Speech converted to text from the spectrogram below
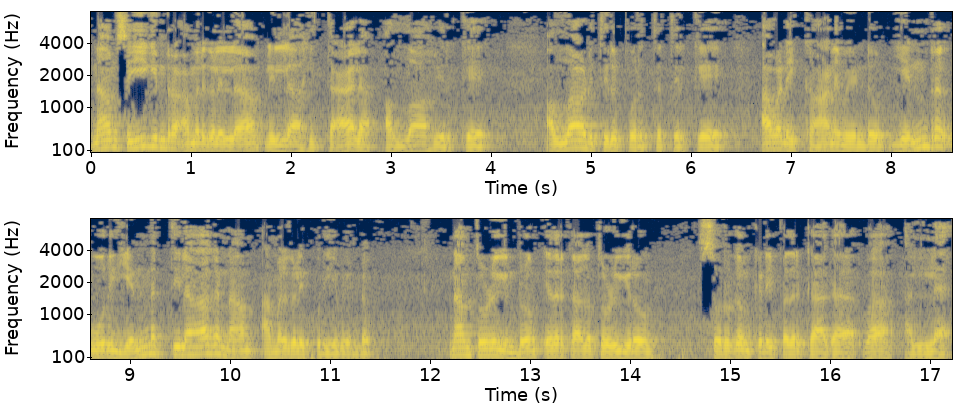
நாம் செய்கின்ற அமல்கள் எல்லாம் லில்லாஹி தாலா அல்லாஹிற்கு அல்லாஹ்வுடைய திருப்பொருத்தத்திற்கு அவனை காண வேண்டும் என்ற ஒரு எண்ணத்திலாக நாம் அமல்களை புரிய வேண்டும். நாம் தொழுகின்றோம். எதற்காக தொழுகிறோம்? சொர்க்கம் கிடைப்பதற்காக வா அல்ல.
